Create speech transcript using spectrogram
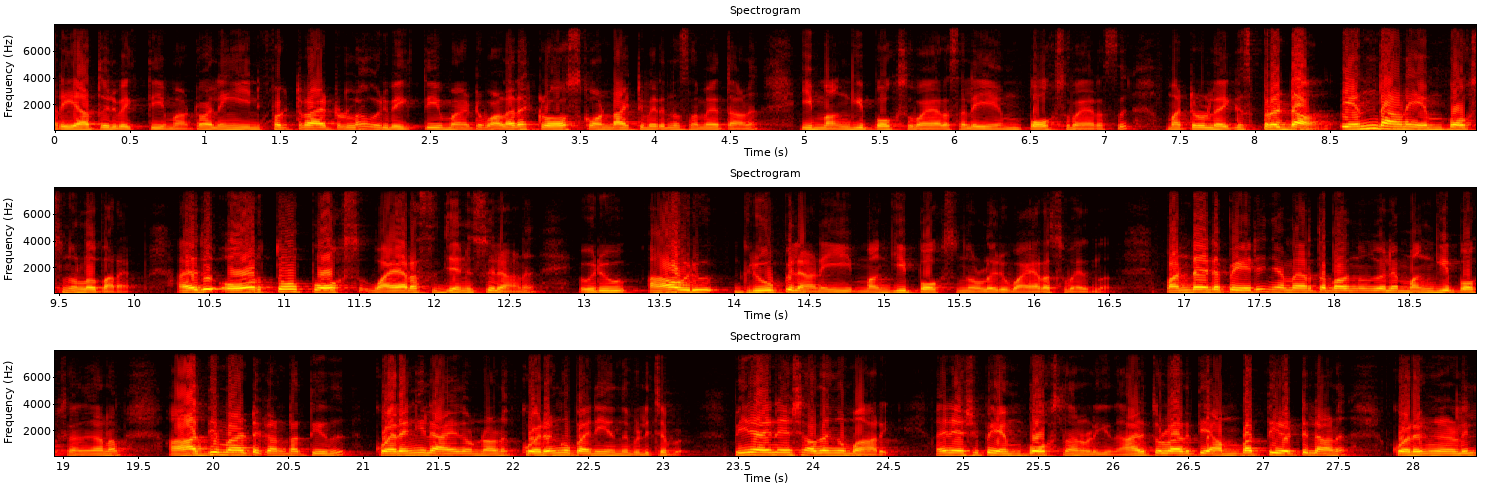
അറിയാത്തൊരു വ്യക്തിയുമായിട്ടോ അല്ലെങ്കിൽ ഇൻഫെക്റ്റഡ് ആയിട്ടുള്ള ഒരു വ്യക്തിയുമായിട്ട് വളരെ ക്ലോസ് കോൺടാക്ട് വരുന്ന സമയത്താണ് ഈ മങ്കി പോക്സ് വൈറസ് അല്ലെങ്കിൽ എം പോക്സ് വൈറസ് മറ്റുള്ളവരിലേക്ക് സ്പ്രെഡ് ആവുന്നത്. എന്താണ് എം പോക്സ് എന്നുള്ളത് പറയാം. അതായത് ഓർത്തോ പോക്സ് വൈറസ് ജനുസിലാണ് ഒരു ആ ഒരു ഗ്രൂപ്പിലാണ് ഈ മങ്കി പോക്സ് എന്നുള്ളൊരു വൈറസ് വരുന്നത്. പണ്ട് അതിന്റെ പേര് ഞാൻ നേരത്തെ പറഞ്ഞതുപോലെ മങ്കി പോക്സ് ആണ്. കാരണം ആദ്യമായിട്ട് കണ്ടെത്തിയത് കുരങ്ങിലായതുകൊണ്ടാണ് കുരങ്ങു പനി എന്ന് വിളിച്ചത്. പിന്നെ അതിനുശേഷം അതങ്ങ് മാറി. അതിനുശേഷം ഇപ്പോൾ എം പോക്സ് എന്നാണ് വിളിക്കുന്നത്. ആയിരത്തി തൊള്ളായിരത്തി അമ്പത്തി എട്ടിലാണ് കുരങ്ങുകളിൽ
